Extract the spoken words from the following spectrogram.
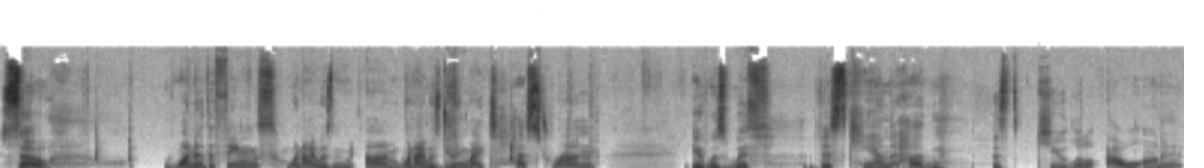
So, one of the things when I was um, when I was doing my test run, it was with this can that had this cute little owl on it,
